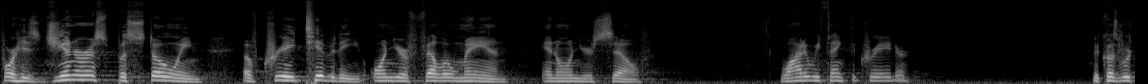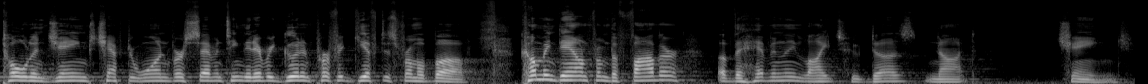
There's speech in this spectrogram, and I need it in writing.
for his generous bestowing of creativity on your fellow man and on yourself. Why do we thank the Creator? Because we're told in James chapter 1 verse 17 that every good and perfect gift is from above, coming down from the Father of the heavenly lights who does not change.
